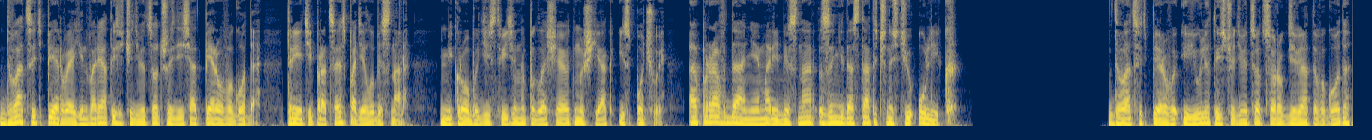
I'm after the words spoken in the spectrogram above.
21 января 1961 года. Третий процесс по делу Беснар. Микробы действительно поглощают мышьяк из почвы. Оправдание Мари Беснар за недостаточностью улик. 21 июля 1949 года,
